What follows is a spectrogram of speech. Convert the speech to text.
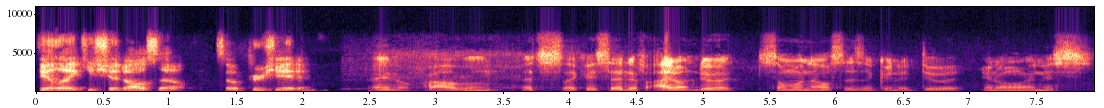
feel like you should also. So appreciate it Hey, no problem. It's like I said, if I don't do it, someone else isn't gonna do it, you know. And it's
